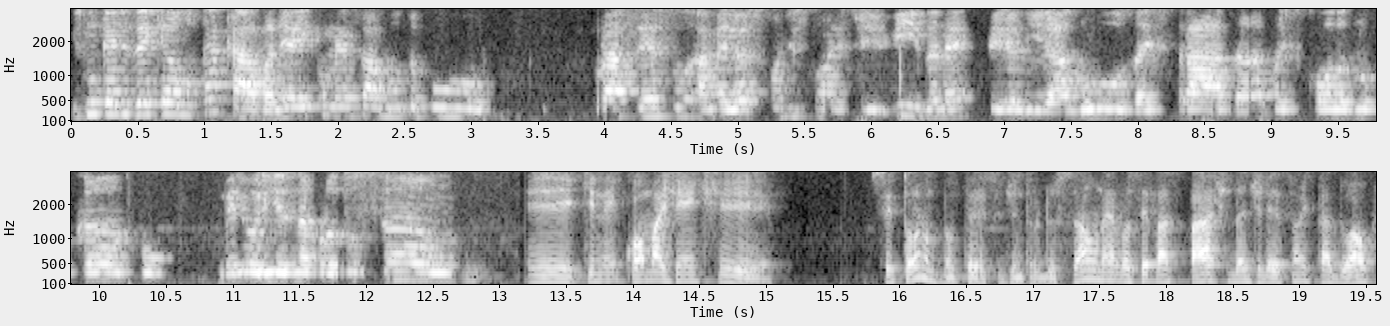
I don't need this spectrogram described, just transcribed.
Isso não quer dizer que a luta acaba, né? Aí começa a luta por, por acesso a melhores condições de vida, né? Seja ali a luz, a estrada, uma escola no campo, melhorias na produção. E que nem como a gente citou no texto de introdução, né, você faz parte da direção estadual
